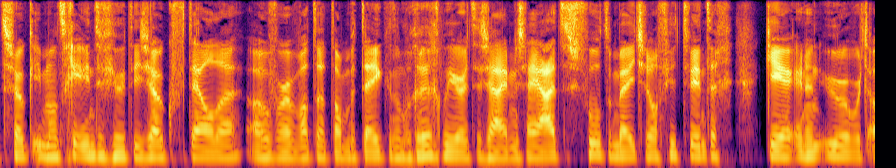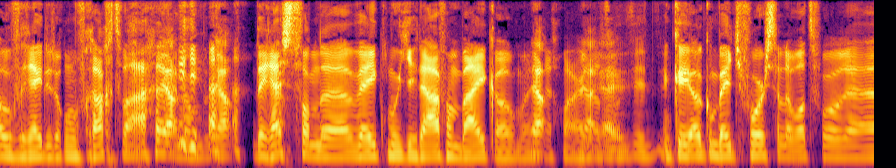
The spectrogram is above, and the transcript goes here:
dus ook iemand geïnterviewd die ze ook vertelde over wat het dan betekent om rugbyer te zijn. En zei ja, het is- voelt een beetje alsof je twintig keer in een uur wordt overreden door een vrachtwagen. Ja, en dan rest van de week moet je daarvan bijkomen. Ja, zeg maar. ja, Dat- ja, het- dan kun je ook een beetje voorstellen wat voor eh,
